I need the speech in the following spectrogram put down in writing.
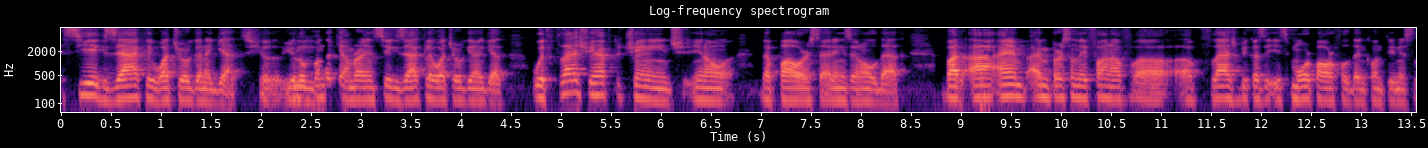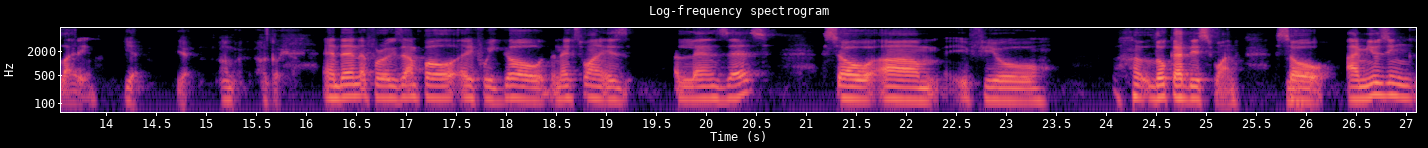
see exactly what you're gonna get. You, you mm. look on the camera and see exactly what you're gonna get. With flash you have to change you know the power settings and all that. But uh, I am I'm personally a fan of, uh, of Flash because it's more powerful than continuous lighting. Yeah, yeah, um, I got you. And then, for example, if we go, the next one is lenses. So um, if you look at this one, so mm. I'm using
